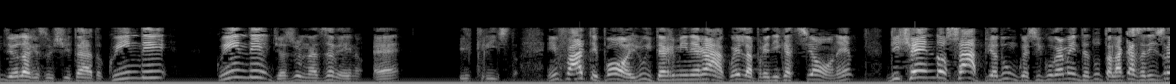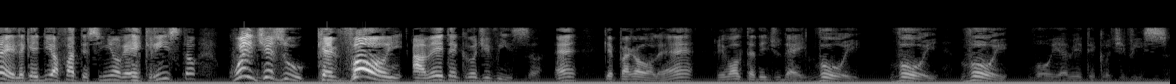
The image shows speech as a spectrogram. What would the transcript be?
Dio l'ha risuscitato. Quindi, quindi Gesù il Nazareno è il Cristo. Infatti poi lui terminerà quella predicazione dicendo sappia dunque sicuramente tutta la casa di Israele che Dio ha fatto il Signore è Cristo, quel Gesù che voi avete crocifisso. Eh? Che parole, eh? Rivolte dei giudei. Voi, voi, voi, voi avete crocifisso.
